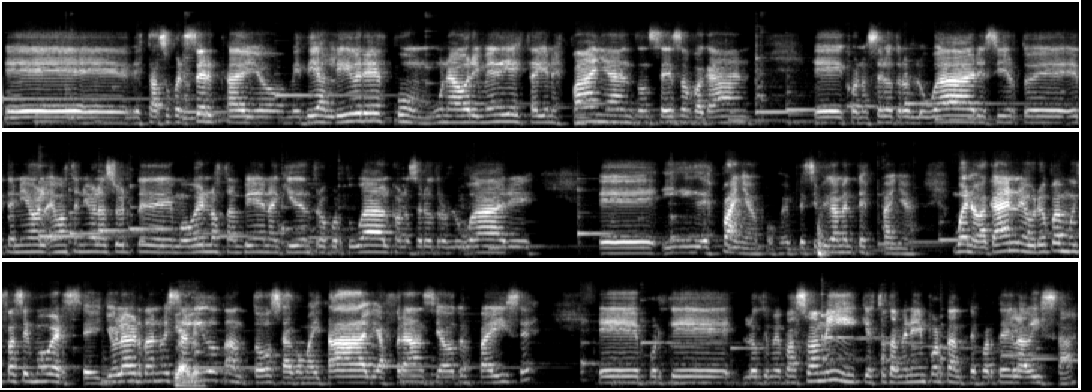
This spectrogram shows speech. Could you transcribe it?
Eh, está súper cerca, yo, mis días libres, pum, una hora y media y estoy en España, entonces eso es bacán, eh, conocer otros lugares, ¿cierto? He, tenido, hemos tenido la suerte de movernos también aquí dentro de Portugal, conocer otros lugares, eh, y de España, pues específicamente España. Bueno, acá en Europa es muy fácil moverse. Yo la verdad no he salido tanto, o sea, como a Italia, Francia, otros países, eh, porque lo que me pasó a mí, que esto también es importante, parte de la visa,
